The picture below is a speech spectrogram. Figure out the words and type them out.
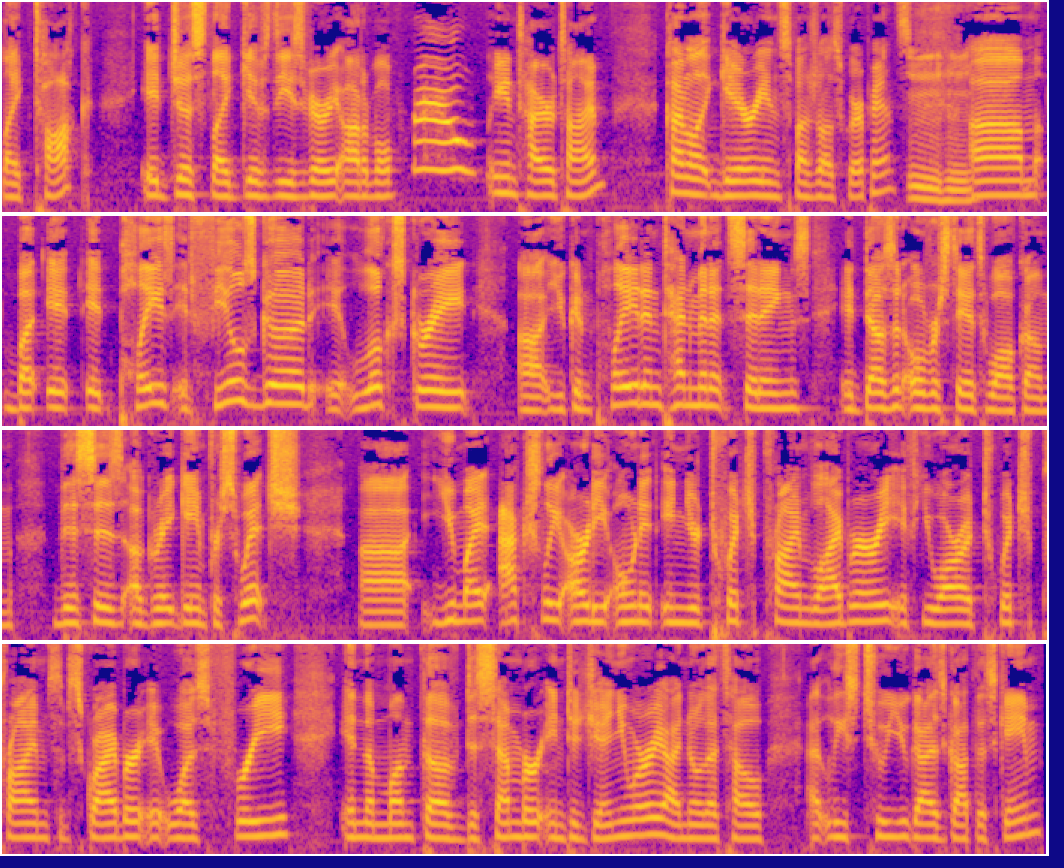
like talk. It just like gives these very audible meow the entire time, kind of like Gary and SpongeBob SquarePants. Um, but it it plays. It feels good. It looks great. Uh, you can play it in ten minute sittings. It doesn't overstay its welcome. This is a great game for Switch. Uh, you might actually already own it in your Twitch Prime library if you are a Twitch Prime subscriber. It was free in the month of December into January. I know that's how at least two of you guys got this game.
